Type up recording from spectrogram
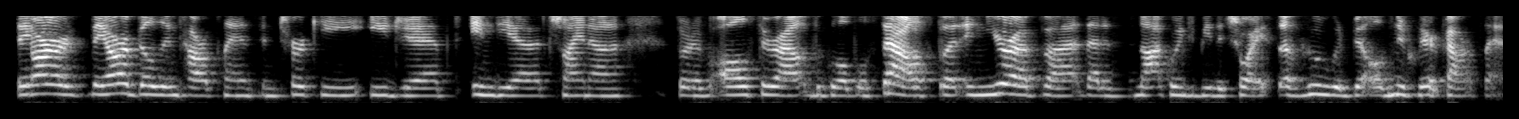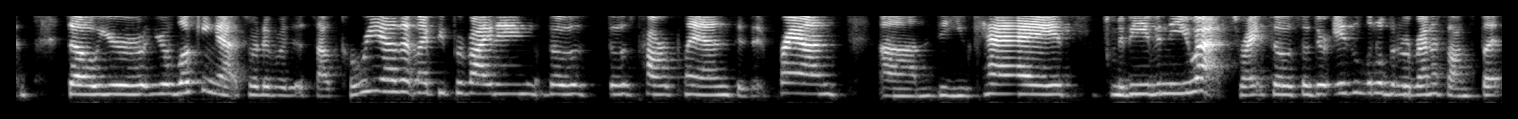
They are they are building power plants in Turkey, Egypt, India, China sort of all throughout the global south. But in Europe, uh, that is not going to be the choice of who would build nuclear power plants. So you're you're looking at sort of is it South Korea that might be providing those those power plants? Is it France, um, the UK, maybe even the US? Right. So so there is a little bit of a renaissance, but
